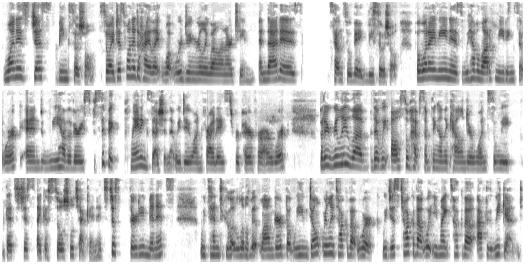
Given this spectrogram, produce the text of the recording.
One is just being social. So I just wanted to highlight what we're doing really well on our team, and that is sounds so vague, be social. But what I mean is we have a lot of meetings at work and we have a very specific planning session that we do on Fridays to prepare for our work. But I really love that we also have something on the calendar once a week that's just like a social check in. It's just 30 minutes. We tend to go a little bit longer, but we don't really talk about work. We just talk about what you might talk about after the weekend.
